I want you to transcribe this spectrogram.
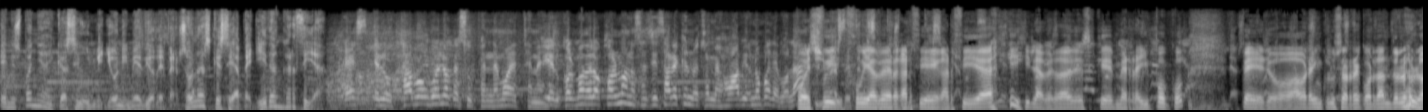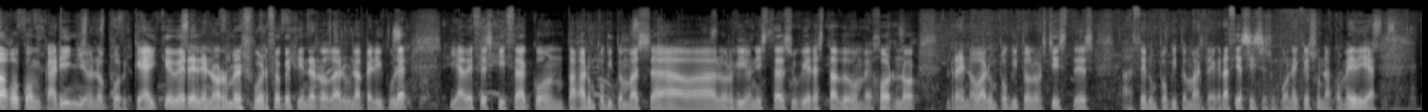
en España hay casi un millón y medio de personas que se apellidan García. Es el octavo vuelo que suspendemos este mes. Y el colmo de los colmos, no sé si sabes que nuestro mejor avión no puede volar. Pues fui, fui a ver García y García y la verdad es que me reí poco, pero ahora incluso recordándolo lo hago con cariño, ¿no? Porque hay que ver el enorme esfuerzo que tiene rodar una película y a veces quizá con pagar un poquito más a los guionistas hubiera estado mejor, ¿no? Renovar un poquito los chistes, hacer un poquito más de gracia si se supone que es una comedia.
